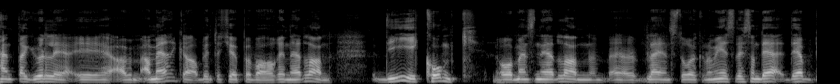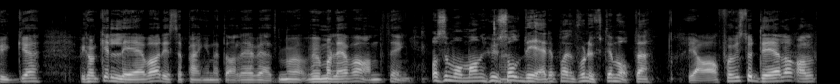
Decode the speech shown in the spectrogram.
henta gull i, i Amerika og begynte å kjøpe varer i Nederland. De gikk konk, og mens Nederland eh, ble en stor økonomi. Så liksom det, det å bygge Vi kan ikke leve av disse pengene til all evighet. Vi vi må leve av andre ting. Og så må man husholdere på en fornuftig måte. Ja, for hvis du deler alle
